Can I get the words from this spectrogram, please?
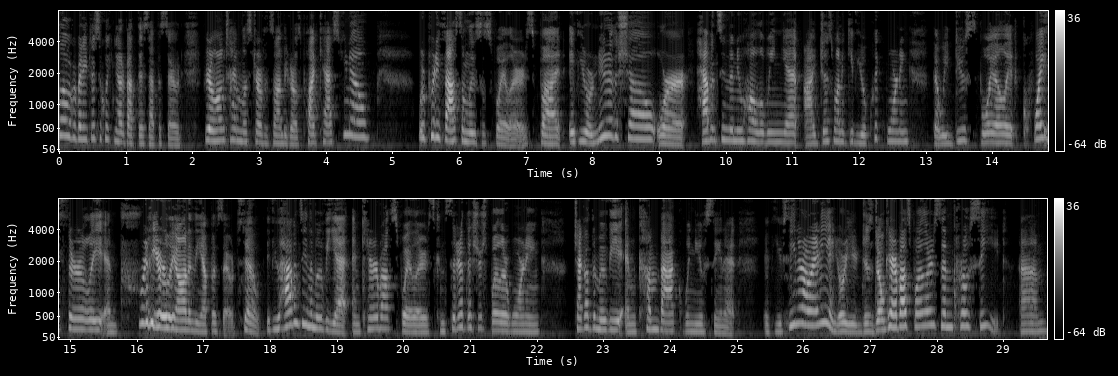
Hello, everybody. Just a quick note about this episode. If you're a longtime listener of the Zombie Grrlz podcast, you know we're pretty fast and loose with spoilers. But if you are new to the show or haven't seen the new Halloween yet, I just want to give you a quick warning that we do spoil it quite thoroughly and pretty early on in the episode. So if you haven't seen the movie yet and care about spoilers, consider this your spoiler warning. Check out the movie and come back when you've seen it. If you've seen it already and or you just don't care about spoilers, then proceed. Um,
